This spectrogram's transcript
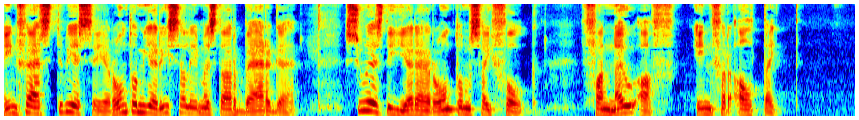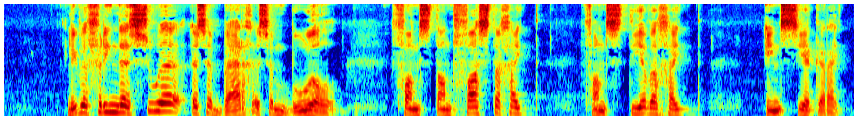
En vers 2 sê: Rondom Jerusalem is daar berge, so is die Here rondom sy volk van nou af en vir altyd. Liewe vriende, so is 'n berg 'n simbool van standvastigheid, van stewigheid en sekerheid.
